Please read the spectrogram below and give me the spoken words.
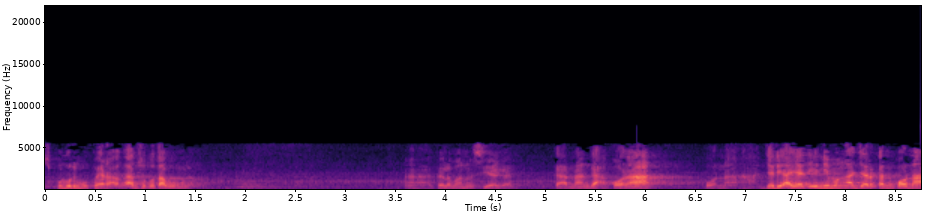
10 ribu perak nggak bisa ku tabung lah. Nah, itulah manusia kan. Karena nggak kona, kona. Jadi ayat ini mengajarkan kona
